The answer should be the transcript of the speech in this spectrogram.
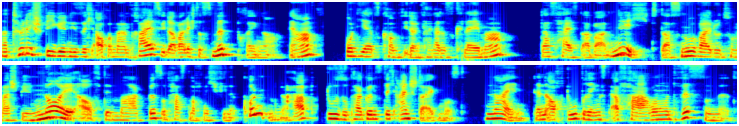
Natürlich spiegeln die sich auch in meinem Preis wieder, weil ich das mitbringe, ja? Und jetzt kommt wieder ein kleiner Disclaimer. Das heißt aber nicht, dass nur weil du zum Beispiel neu auf dem Markt bist und hast noch nicht viele Kunden gehabt, du super günstig einsteigen musst. Nein, denn auch du bringst Erfahrung und Wissen mit.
